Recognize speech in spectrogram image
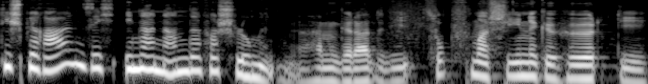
die Spiralen sich ineinander verschlungen. Wir haben gerade die Zupfmaschine gehört, die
